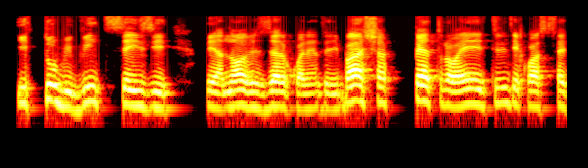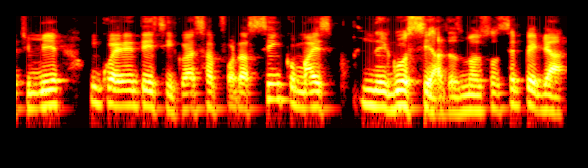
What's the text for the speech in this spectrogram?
Itube 26,69, 0,40 de baixa, Petroen 34,76, 1,45. Essas foram as cinco mais negociadas, mas se você pegar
